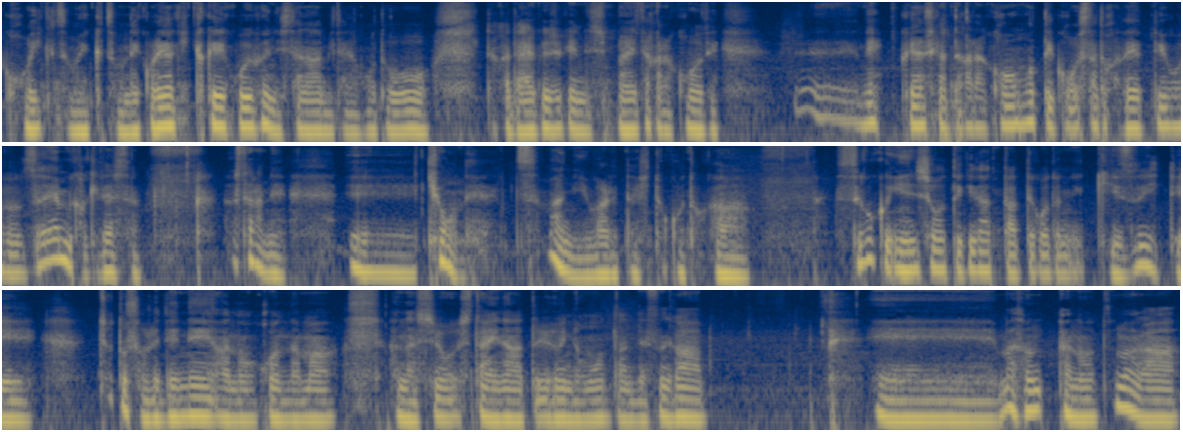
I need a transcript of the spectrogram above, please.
こういくつもいくつもねこれがきっかけでこういう風にしたなみたいなことをなんか大学受験で失敗したからこうで、えーね悔しかったからこう思ってこうしたとかねっていうことを全部書き出した。そしたらね、えー今日ね妻に言われた一言がすごく印象的だったってことに気づいてちょっとそれでねあのこんなまあ話をしたいなというふうに思ったんですがえーまあそあの妻が、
